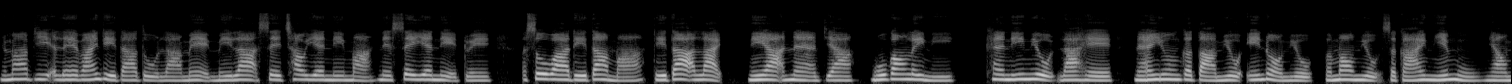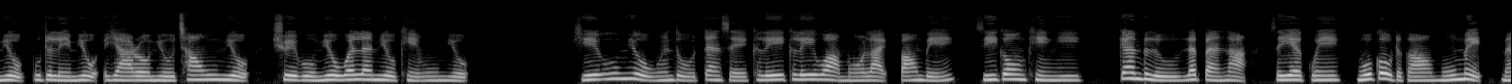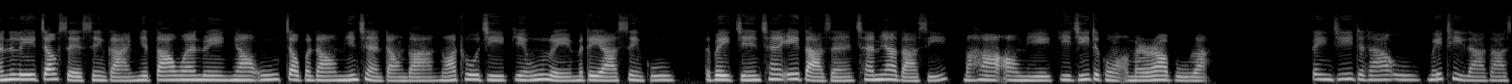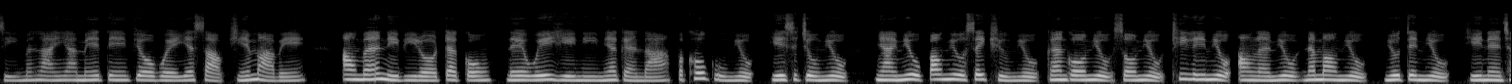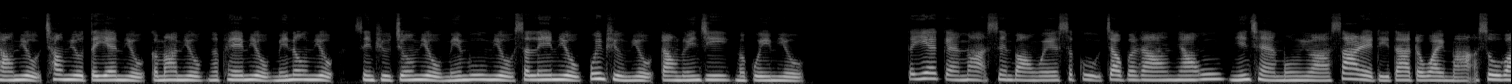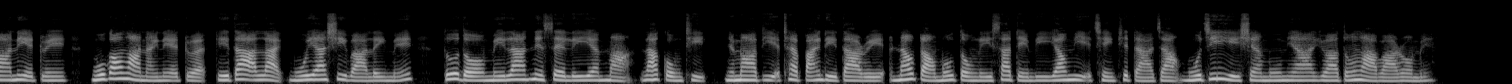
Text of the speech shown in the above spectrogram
မြန်မာပြည်အလဲပိုင်းဒေသသို့လာမဲ့မေလ16ရက်နေ့မှ20ရက်နေ့အတွင်းအဆိုပါဒေသမှာဒေသအလိုက်နေရအနှံ့အပြားမိုးကောင်းလိမ့်မည်ခန်နီးမြို့လာဟဲနန်းယွန်းကတာမြို့အင်းတော်မြို့ဗမောက်မြို့စကိုင်းမြင်းမူမြောင်မြို့ပူတလင်မြို့အရာတော်မြို့ချောင်းဦးမြို့ရွှေဘိုမြို့ဝက်လက်မြို့ခင်ဦးမြို့ရေဦးမြို့ဝင်းသူတန့်ဆဲကလေးကလေးဝမောလိုက် ပေါင်းပင်ဇီးကုန်းခင်ကြီးကန့်ဘလူလက်ပံလှ ဇရက်ကွင်းမိုးကုတ်တကောင်မိုးမိတ်မန္တလေးကြောက်ဆယ်စင်ကိုင်မြစ်သားဝမ်းတွင်ညောင်ဦးကြောက်ပတောင်မြင်းချံတောင်သာနွားထိုးကြီးပြင်ဦးလွေမတရားစင်ကူတပိတ်ချင်းချမ်းအေးတာဆန်ချမ်းမြတာစီမဟာအောင်မြေပြည်ကြီးတကွန်အမရပူရတိန်ကြီးတရားဦးမိထီလာသာစီမလှိုင်ရမဲတင်ပျော်ပွဲရက်ဆောက်ရင်းမှာပင်အောင်ပန်းနေပြီးတော့တက်ကုန်းလေဝေးရေနီမြက်ကန်သာပခုတ်ကူမြို့ရေစကြိုမြို့ မြိုင်မြို့ပေါက်မြို့စိတ်ဖြူမြို့ဂန်ကောမြို့စောမြို့ထီလင်းမြို့အောင်လံမြို့နတ်မောက်မြို့မြို့တစ်မြို့ရေနံချောင်းမြို့၆မြို့တရက်မြို့ကမမြို့ငဖဲမြို့မင်းုံမြို့စင်ဖြူကျွန်းမြို့မင်းဘူးမြို့ဆလင်းမြို့ပွင့်ဖြူမြို့တောင်တွင်းကြီးမကွေးမြို့ တရက်ကံမစင်ပောင်ဝဲစကုကြောက်ပတောင်ညောင်ဦးမြင်းချံမုံရွာစတဲ့ဒေသတဝိုက်မှာအဆိုပါနေ့အတွင်းမိုးကောင်းလာနိုင်တဲ့အတွက်ဒေသအလိုက်မိုးရရှိပါလိမ့်မယ်။သို့သောမေလ24ရက်မှလကုန်ထိမြမပြည်အထက်ပိုင်းဒေသတွေအနောက်တောင်မုတ်တုံလေးစတင်ပြီးရောက်မည့်အချိန်ဖြစ်တာကြောင့်မိုးကြီးရေရှမ်းမိုးများရွာသွန်းလာပါတော့မယ်။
